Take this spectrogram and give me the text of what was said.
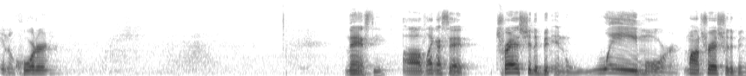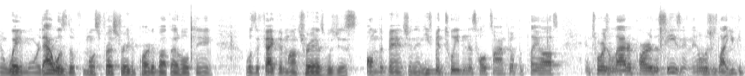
in a quarter. Nasty. Uh, like I said, Trez should have been in way more. Montrez should have been in way more. That was the most frustrating part about that whole thing was the fact that Montrez was just on the bench, and then he's been tweeting this whole time throughout the playoffs and towards the latter part of the season. It was just like you could.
